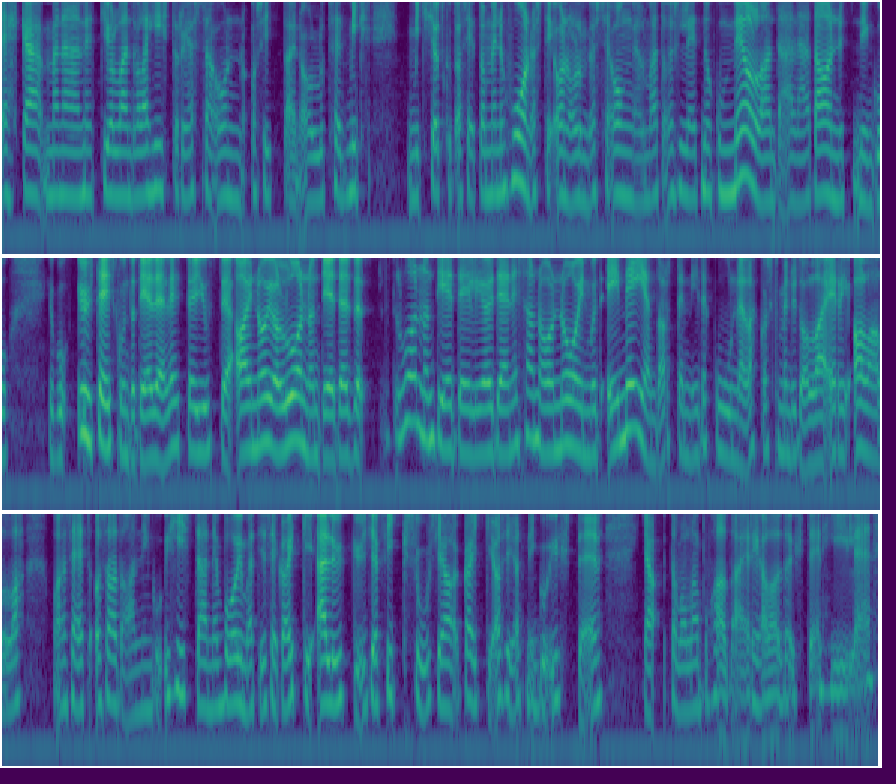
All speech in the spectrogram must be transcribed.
ehkä mä näen, että jollain tavalla historiassa on osittain ollut se, että miksi, miksi jotkut asiat on mennyt huonosti, on ollut myös se ongelma, että on silleen, että no kun me ollaan täällä ja tämä on nyt niin kuin joku yhteiskuntatieteilijöiden juttu ja ai noi on luonnontiete- luonnontieteilijöitä ja ne sanoo noin, mutta ei meidän tarvitse niitä kuunnella, koska me nyt ollaan eri alalla, vaan se, että osataan niin kuin yhdistää ne voimat ja se kaikki älykkyys ja fiksuus ja kaikki asiat niin kuin yhteen ja tavallaan puhaltaa eri aloilta yhteen hiileen.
